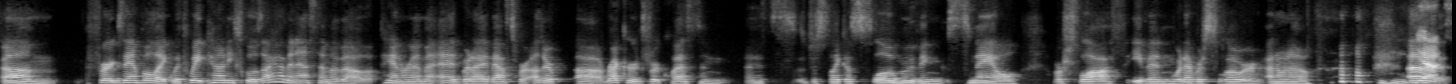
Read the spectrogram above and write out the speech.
um, for example, like with Wake County schools, I haven't asked them about Panorama Ed, but I've asked for other uh, records requests, and it's just like a slow moving snail or sloth, even whatever slower. I don't know. mm-hmm. uh, yes.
